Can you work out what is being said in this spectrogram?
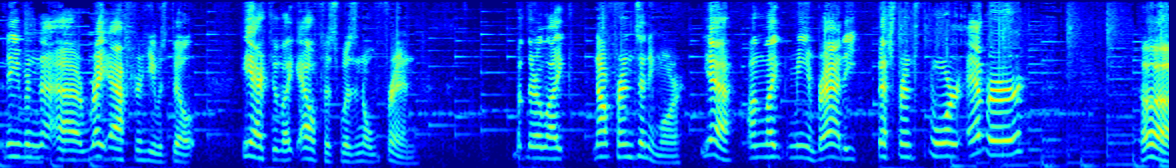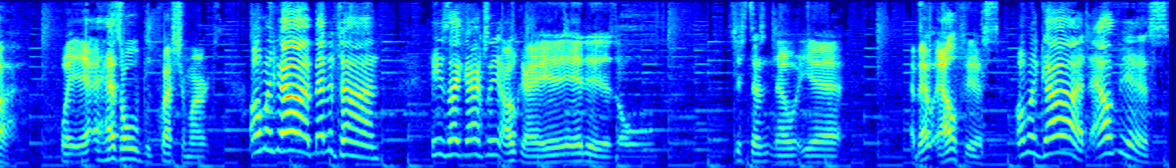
And even uh, right after he was built, he acted like Alphys was an old friend. But they're like, not friends anymore. Yeah, unlike me and Bratty, best friends forever. Ugh. Wait, it has old with question marks. Oh my god, Mettaton! He's like, actually, okay, it is old. Just doesn't know it yet. About Alphys. Oh my god, Alphys!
